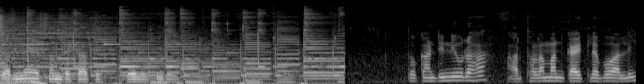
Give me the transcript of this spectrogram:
करने ऐसा दिखाते क्वालिटी का तो कंटिन्यू रहा, और थोड़ा मन काट लेबो आली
